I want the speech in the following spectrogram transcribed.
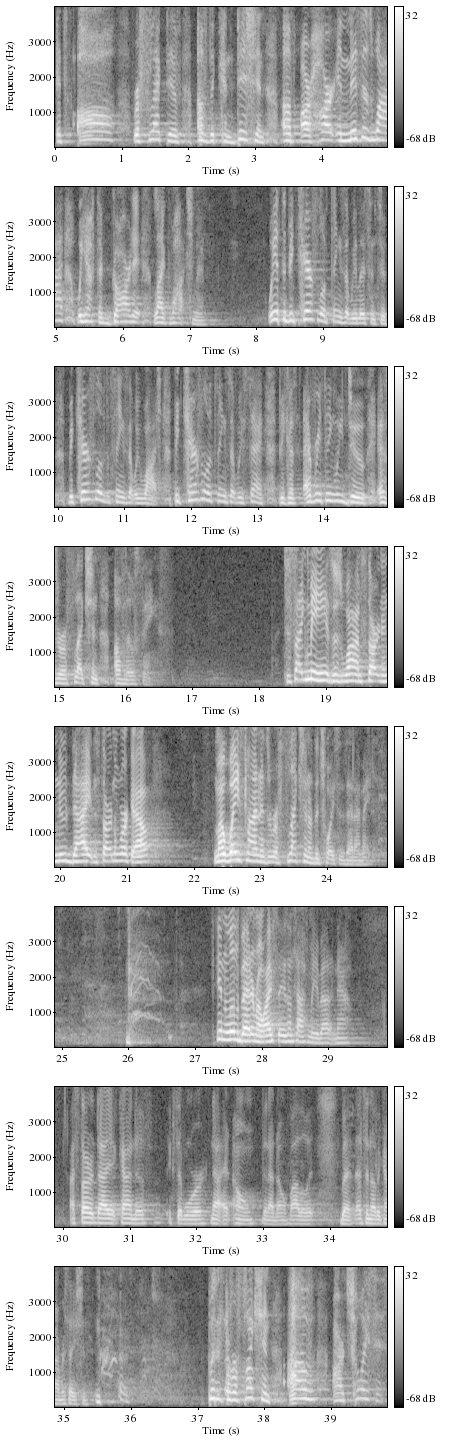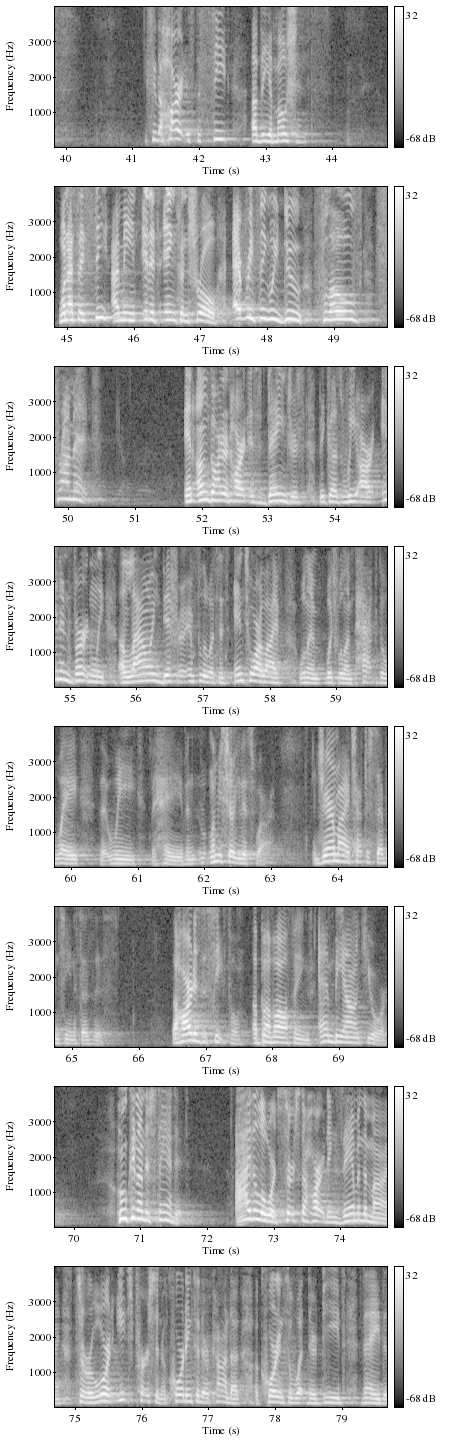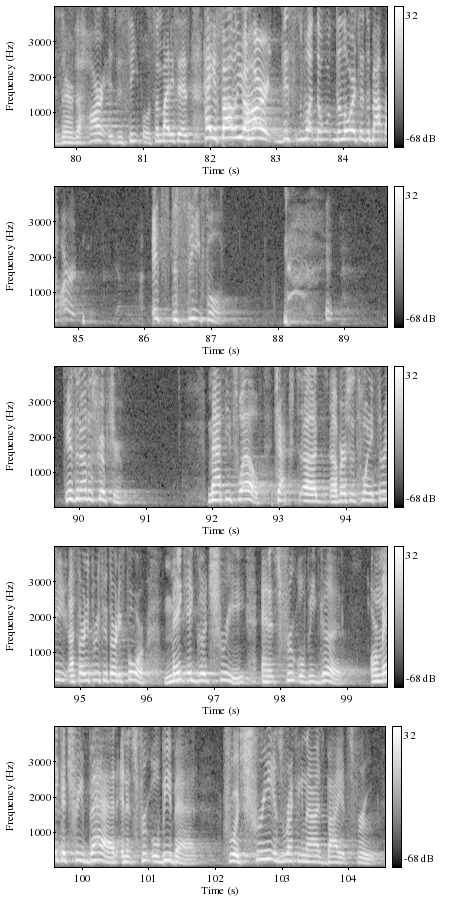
It's all reflective of the condition of our heart. And this is why we have to guard it like watchmen. We have to be careful of things that we listen to, be careful of the things that we watch, be careful of things that we say, because everything we do is a reflection of those things. Just like me, this is why I'm starting a new diet and starting to work out. My waistline is a reflection of the choices that I made. it's getting a little better. My wife stays on top of me about it now. I start a diet kind of, except when we're not at home, then I don't follow it. But that's another conversation. but it's a reflection of our choices. You see, the heart is the seat of the emotions. When I say seat, I mean it is in control. Everything we do flows from it. An unguarded heart is dangerous because we are inadvertently allowing different influences into our life, which will impact the way that we behave. And let me show you this why. In Jeremiah chapter 17, it says this The heart is deceitful above all things and beyond cure. Who can understand it? I, the Lord, search the heart and examine the mind to reward each person according to their conduct, according to what their deeds they deserve. The heart is deceitful. Somebody says, Hey, follow your heart. This is what the, the Lord says about the heart it's deceitful. Here's another scripture. Matthew 12, chapter, uh, uh, verses 23, uh, 33 through 34. Make a good tree, and its fruit will be good. Or make a tree bad, and its fruit will be bad for a tree is recognized by its fruit.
